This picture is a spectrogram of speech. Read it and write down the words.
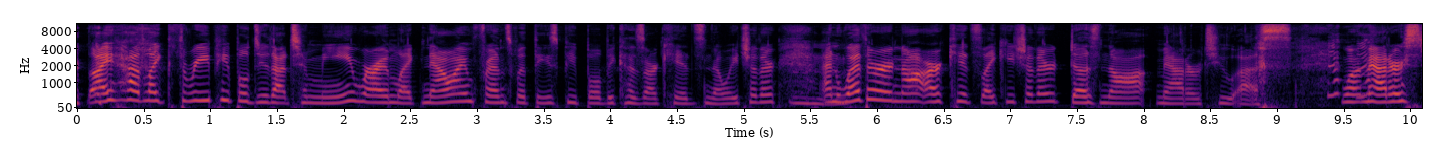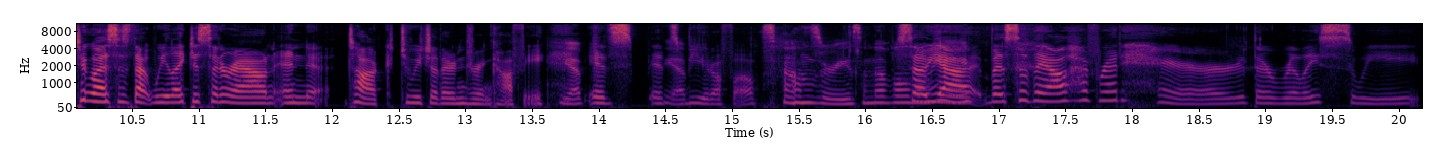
i've had like three people do that to me where i'm like now i'm friends with these people because our kids know each other Mm-hmm. and whether or not our kids like each other does not matter to us what matters to us is that we like to sit around and talk to each other and drink coffee Yep. it's it's Yep. beautiful Sounds reasonable. so yeah but so they all have red hair they're really sweet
